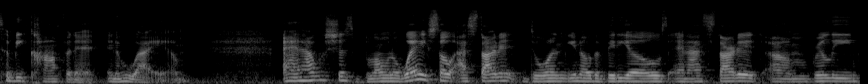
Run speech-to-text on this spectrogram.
to be confident in who I am. And I was just blown away. So I started doing, you know, the videos and I started um, really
